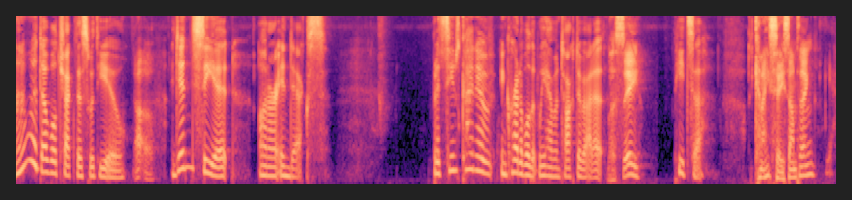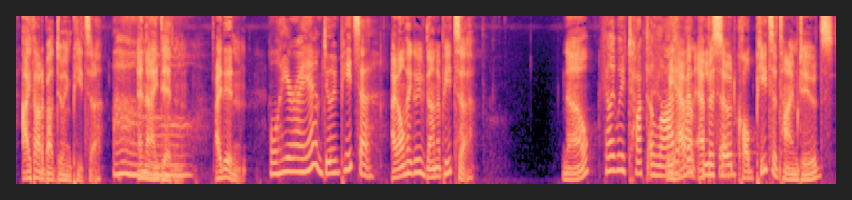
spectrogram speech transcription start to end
And I want to double check this with you. uh-oh. I didn't see it on our index, but it seems kind of incredible that we haven't talked about it. let's see Pizza. Can I say something? Yeah. I thought about doing pizza. Oh. And then I didn't. I didn't. Well, here I am doing pizza. I don't think we've done a pizza. No? I feel like we've talked a lot we have an about pizza. episode called Pizza Time, dudes.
